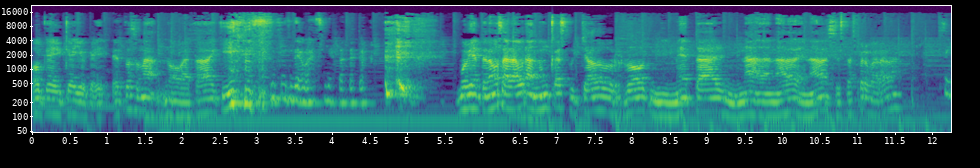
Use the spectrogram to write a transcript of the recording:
Ok, ok, ok. Esto es una novatada aquí. demasiado. Muy bien, tenemos a Laura. Nunca ha escuchado rock, ni metal, ni nada, nada de nada. Si estás preparada. Sí.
